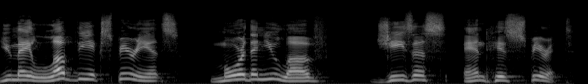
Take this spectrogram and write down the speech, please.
you may love the experience more than you love Jesus and his spirit.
